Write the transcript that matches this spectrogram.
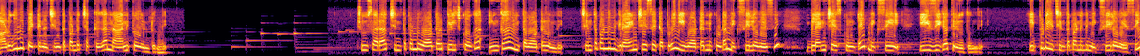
అడుగున పెట్టిన చింతపండు చక్కగా నానిపోయి ఉంటుంది. చూసారా? చింతపండు వాటర్ పీల్చుకోగా ఇంకా ఇంత వాటర్ ఉంది. చింతపండుని గ్రైండ్ చేసేటప్పుడు ఈ వాటర్ని కూడా మిక్సీలో వేసి బ్లెండ్ చేసుకుంటే మిక్సీ ఈజీగా తిరుగుతుంది. ఇప్పుడు ఈ చింతపండుని మిక్సీలో వేసి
